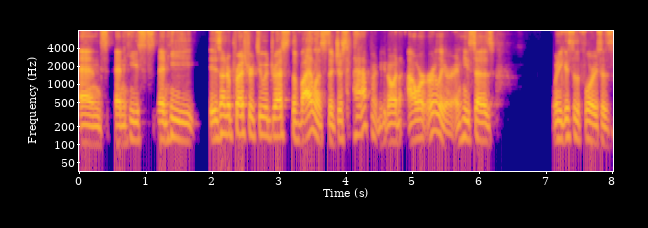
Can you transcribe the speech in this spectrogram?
and and he's and he is under pressure to address the violence that just happened, you know, an hour earlier. And he says, when he gets to the floor, he says,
